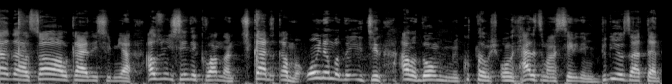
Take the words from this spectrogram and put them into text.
Aga sağ ol kardeşim ya. Az önce seni de klandan çıkardık ama oynamadığı için ama doğum gününü kutlamış. Onu her zaman sevdiğimi biliyor zaten.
